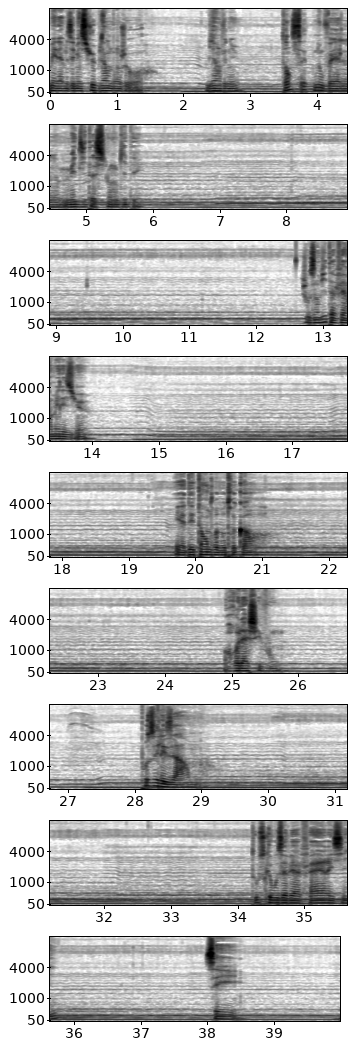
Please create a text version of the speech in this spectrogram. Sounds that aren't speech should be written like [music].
Mesdames et messieurs, bien le bonjour. Bienvenue dans cette nouvelle méditation guidée. Je vous invite à fermer les yeux. Et à détendre votre corps. Relâchez-vous. Posez les armes. Tout ce que vous avez à faire ici, c'est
